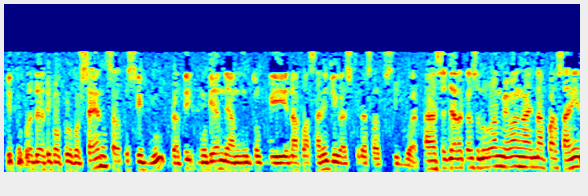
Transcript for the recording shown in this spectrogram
itu pada 50 persen 100 ribu berarti kemudian yang untuk di Napasani juga sekitar 100 ribuan. Uh, secara keseluruhan memang Napasani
